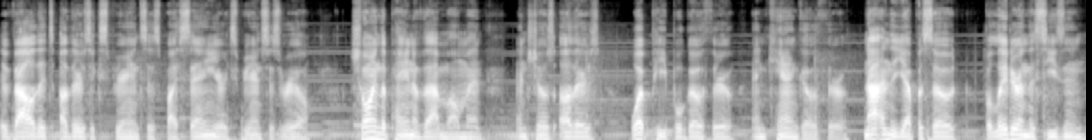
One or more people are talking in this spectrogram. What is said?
It validates others' experiences by saying your experience is real. showing the pain of that moment and shows others what people go through and can go through. Not in the episode, but later in the season,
